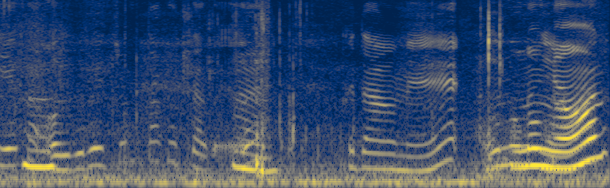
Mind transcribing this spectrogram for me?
얘가 응. 얼굴이 좀 따글따글. 응. 그 다음에 은옥년. 은옥년.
